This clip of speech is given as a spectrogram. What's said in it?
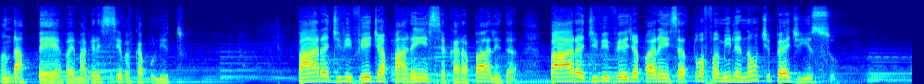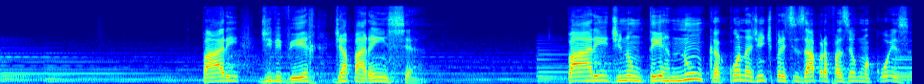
Anda a pé, vai emagrecer, vai ficar bonito. Para de viver de aparência, cara pálida. Para de viver de aparência. A tua família não te pede isso. Pare de viver de aparência. Pare de não ter nunca quando a gente precisar para fazer alguma coisa.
